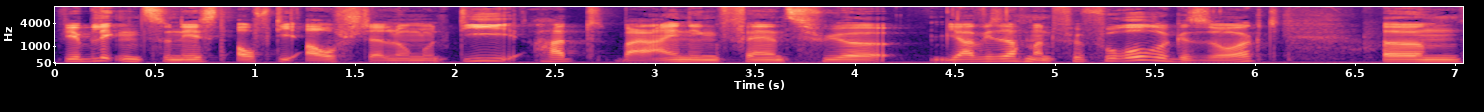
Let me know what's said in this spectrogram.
Wir blicken zunächst auf die Aufstellung und die hat bei einigen Fans für, ja, wie sagt man, für Furore gesorgt. Ähm,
